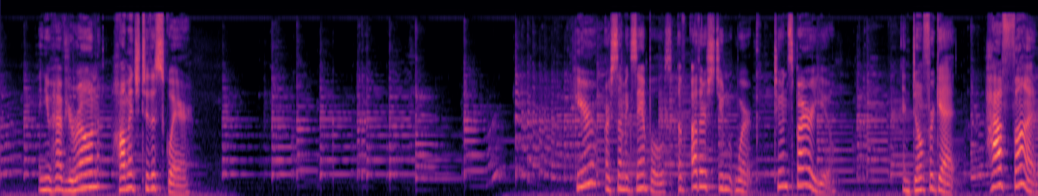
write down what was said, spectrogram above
and you have your own homage to the square. Here are some examples of other student work to inspire you. And don't forget, have fun!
